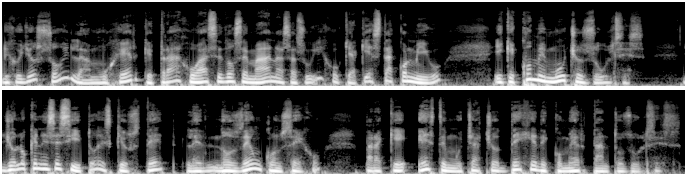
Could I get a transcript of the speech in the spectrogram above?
Dijo, yo soy la mujer que trajo hace dos semanas a su hijo, que aquí está conmigo y que come muchos dulces. Yo lo que necesito es que usted le, nos dé un consejo para que este muchacho deje de comer tantos dulces.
